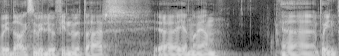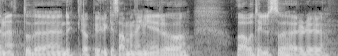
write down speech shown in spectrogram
Og I dag så vil du jo finne dette her igjen og igjen på internett, og det dukker opp i ulike sammenhenger. og, og av og til så hører du Eh,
